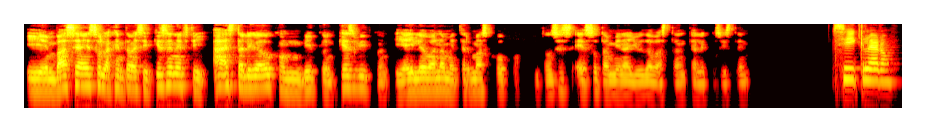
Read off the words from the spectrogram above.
y en base a eso la gente va a decir, ¿qué es NFT? Ah, está ligado con Bitcoin. ¿Qué es Bitcoin? Y ahí le van a meter más coco. Entonces, eso también ayuda bastante al ecosistema. Sí, claro.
